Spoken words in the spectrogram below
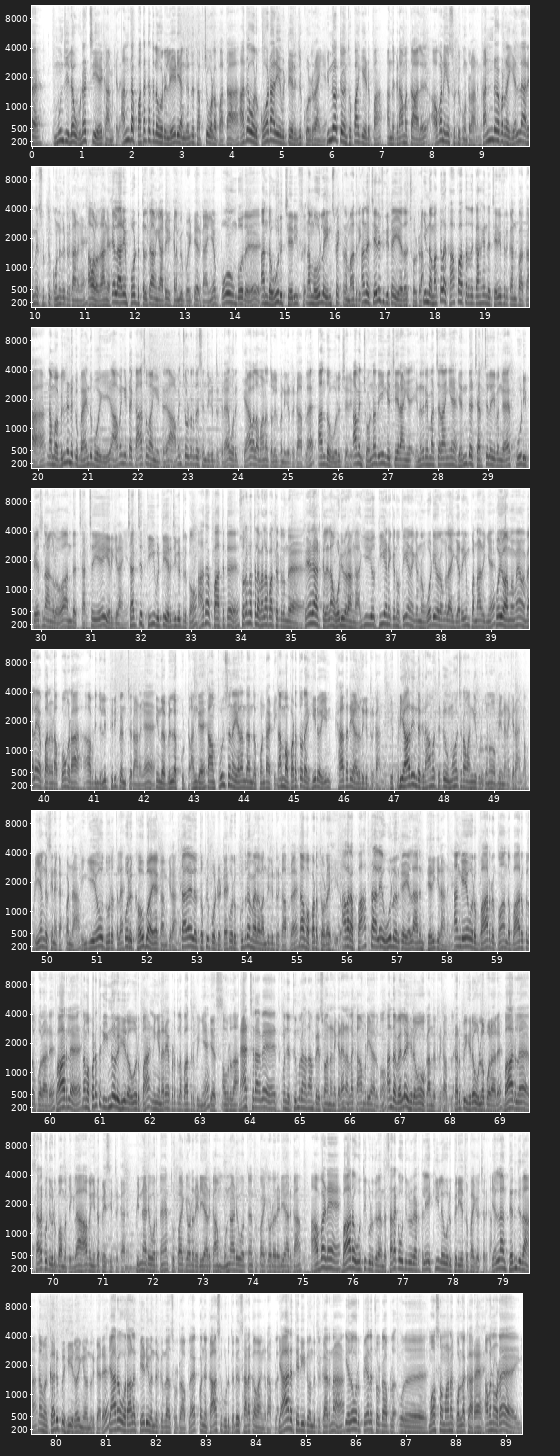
மூஞ்சில உணர்ச்சியே காமிக்கல. அந்த பதட்டத்துல ஒரு லேடி அங்கிருந்து தப்பிச்சு ஓட பார்த்தா அதை ஒரு கோடாரியை விட்டு எரிஞ்சு கொள்றாங்க இன்னொருத்தவன் துப்பாக்கி எடுப்பான். அந்த கிராமத்து ஆளு அவனையும் சுட்டு கொண்டுறானுங்க கண்டபடுற எல்லாருமே சுட்டு கொண்டுகிட்டு இருக்கானுங்க. அவ்வளவுதாங்க. எல்லாரையும் போட்டு தள்ளிட்டு அவங்க அடுக்க கிளம்பி போயிட்டே இருக்காங்க. போகும்போது அந்த ஊர் செரீஃப் நம்ம ஊர்ல இன்ஸ்பெக்டர் மாதிரி அந்த செரீஃப் கிட்ட ஏதோ சொல்றான். இந்த மக்களை காப்பாத்துறதுக்காக இந்த செரீஃப் இருக்கான்னு பார்த்தா நம்ம வில்லனுக்கு பயந்து போய் அவங்கிட்ட காசு வாங்கிட்டு அவன் சொல்றதை செஞ்சுக்கிட்டு இருக்கிற ஒரு கேவலமான தொழில் பண்ணிக்கிட்டு இருக்காப்ல அந்த ஒரு செரீஃப் அவன் சொன்னதையும் இங்க செய்யறாங்க என்ன தெரியுமா செய்றாங்க? எந்த சர்ச்சில் இவங்க கூடி பேசினாங்களோ அந்த சர்ச்சையே எரிக்கிறாங்க. சர்ச்சு தீ விட்டு எரிஞ்சுக்கிட்டு இருக்கோம். அதை பார்த்துட்டு சுரங்கத்துல வேலை பார்த்துட்டு இருந்த பேராட்கள் எல்லாம் ஓடி வராங்க. ஐயோ தீ அணைக்கணும் தீ அணைக்கணும். ஓடி வரவங்கள எதையும் பண்ணாதீங்க. போய் அவன் வேலையை பாருங்கடா போங்கடா அப்படின்னு சொல்லி திருப்பி அனுப்பிச்சிடானுங்க இந்த வில்ல கூட்டம். அங்க தான் புருஷனை இழந்த அந்த பொண்டாட்டி நம்ம படத்தோட ஹீரோயின் கதறி அழுதுகிட்டு இருக்காங்க. எப்படியாவது இந்த கிராமத்துக்கு விமோச்சனம் வாங்கி கொடுக்கணும் அப்படின்னு நினைக்கிறாங்க. அப்படியே அங்க சீனை கட் பண்ணா எங்கேயோ தூரத்துல ஒரு கௌபாய காமிக்கிறாங்க. தலையில தொப்பி போட்டுட்டு ஒரு குதிரை மேல வந்துகிட்டு இருக்காப்ல நம்ம படத்தோட ஹீரோ அவரை பார்த்தாலே ஊர்ல இருக்க எல்லாரும் தெரிக்கிறானுங்க அங்கேயே ஒரு பார் இருக்கும். அந்த பாருக்குள்ள போறாரு. பார்ல நம்ம படத்துக்கு இன்னொரு ஹீரோவும் இருப்பான். நீங்க நிறைய படத்துல பாத்திருப்பீங்க எஸ் அவர்தான். நேச்சராவே கொஞ்சம் திமிரா தான் பேசுவான்னு நினைக்கிறேன். நல்லா காமெடியா இருக்கும். அந்த வெள்ளை ஹீரோவும் உட்காந்துட்டு இருக்காப்ல. கருப்பு ஹீரோ உள்ள போறாரு. பார்ல சரக்கு ஊத்தி கொடுப்பான் பாத்தீங்களா? அவங்கிட்ட பேசிட்டு இருக்காரு. பின்னாடி ஒருத்தன் துப்பாக்கியோட ரெடியா இருக்கான். முன்னாடி ஒருத்தன் துப்பாக்கியோட ரெடியா இருக்கான். அவனே பார ஊத்தி கொடுக்குற அந்த சரக்கு ஊத்தி கொடுக்குற இடத்துலயே கீழே ஒரு பெரிய துப்பாக்கி வச்சிருக்கான். எல்லாம் தெரிஞ்சுதான் நம்ம கருப்பு ஹீரோ இங்க வந்திருக்காரு. யாரோ ஒரு ஆளை தேடி வந்திருக்கிறதா சொல்றாப்ல. கொஞ்சம் காசு கொடுத்துட்டு சரக்க வாங்குறாப்ல. யாரை தேடிட்டு வந்துட்டு இருக்காருன்னா ஏதோ ஒரு பேரை சொல்றாப்ல. ஒரு மோசமான கொள்ளக்காரன். அவனோட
